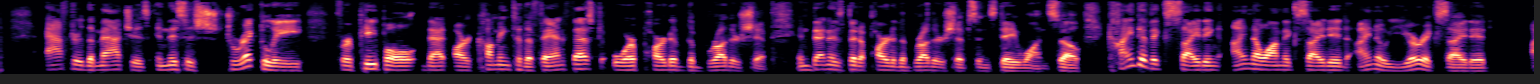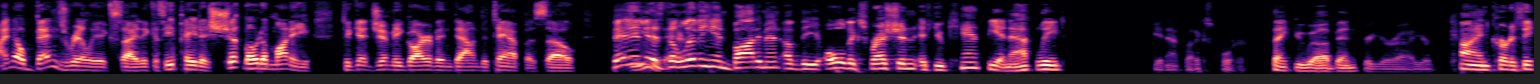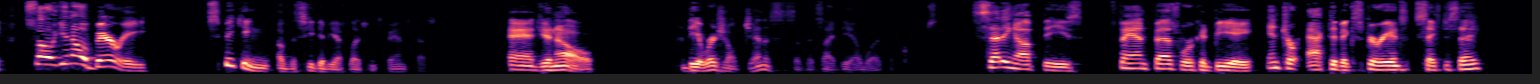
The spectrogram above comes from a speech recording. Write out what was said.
after the matches. And this is strictly for people that are coming to the fan fest or part of the brothership. And Ben has been a part of the brothership since day one. So kind of exciting. I know I'm excited. I know you're excited. I know Ben's really excited because he paid a shitload of money to get Jimmy Garvin down to Tampa. So Ben is there. the living embodiment of the old expression, if you can't be an athlete, be an athletic supporter. Thank you, uh, Ben, for your, uh, your kind courtesy. So, you know, Barry, speaking of the CWF Legends Fan Fest, and you know, the original genesis of this idea was, of course, setting up these fan fest where it could be a interactive experience, safe to say?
